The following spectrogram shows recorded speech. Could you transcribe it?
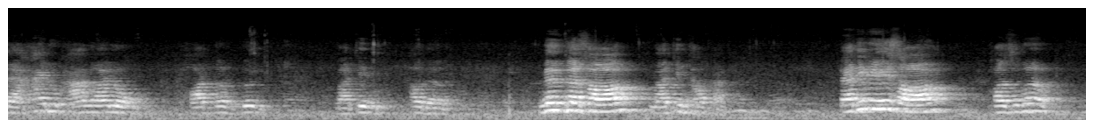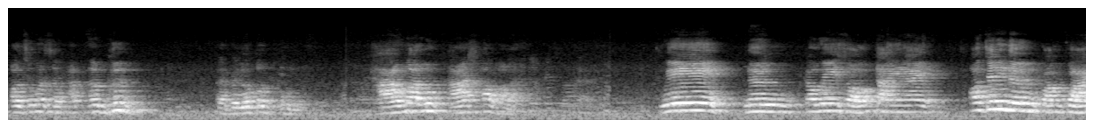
แต่ให้ลูกค้าน้อยลงคอสเพิ่มขึ้น มาจิ้นเท่าเดิมหนึ่งกับสองมาจิ้นเท่ากัน แต่ที่ดีที่สอง consumer consumer surplus เพิ่มขึ้น แต่เป็นลดต้นทุน ถามว่าลูกค้าชอบอะไร V หนึ่งกับ V สองต่างยังไงออปชั่นที่หนึ่งฝั่งขวา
